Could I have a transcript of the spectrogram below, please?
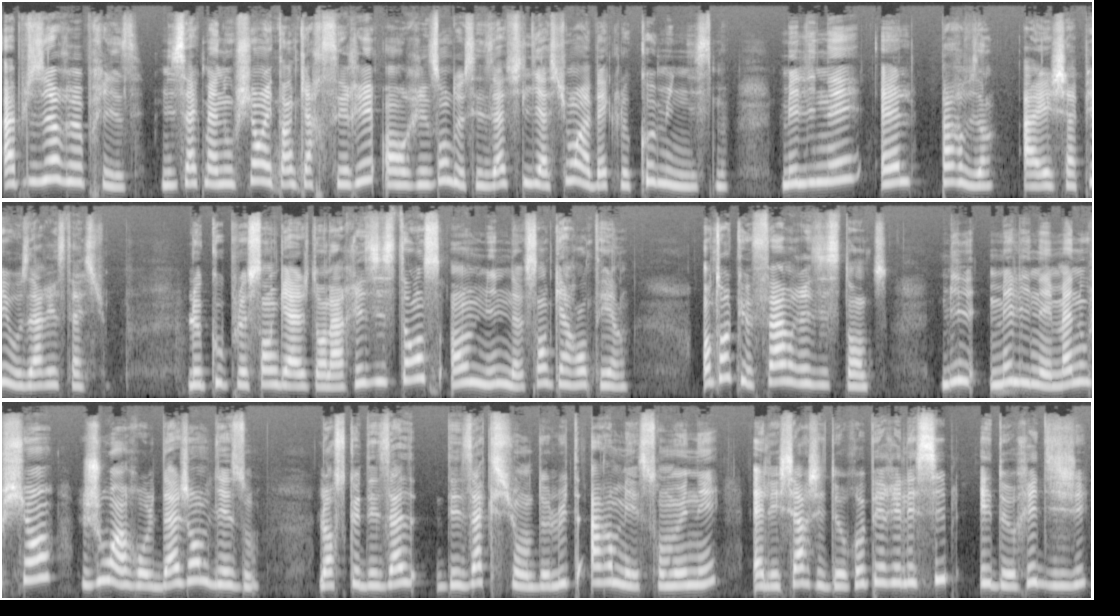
À plusieurs reprises, Misak Manouchian est incarcéré en raison de ses affiliations avec le communisme. Mais Linné, elle, parvient à échapper aux arrestations. Le couple s'engage dans la résistance en 1941. En tant que femme résistante, Mélinée Manouchian joue un rôle d'agent de liaison. Lorsque des, des, actions de lutte armée sont menées, elle est chargée de repérer les cibles et de rédiger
